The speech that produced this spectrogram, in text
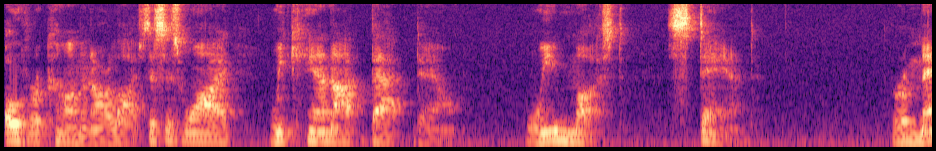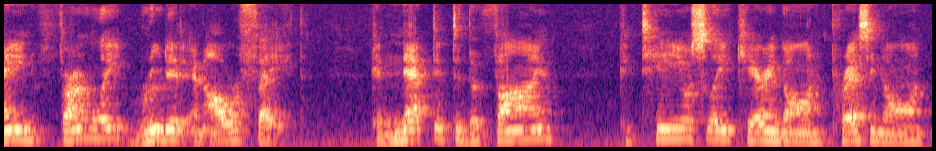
overcome in our lives. This is why we cannot back down. We must stand. Remain firmly rooted in our faith, connected to the vine, continuously carrying on, pressing on,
